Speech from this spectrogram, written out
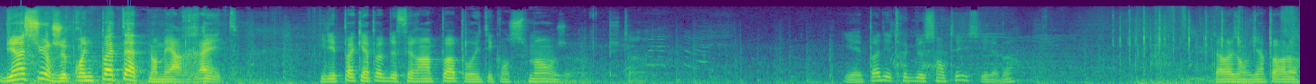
Bien sûr, je prends une patate. Non mais arrête. Il est pas capable de faire un pas pour éviter qu'on se mange. Putain. Il y avait pas des trucs de santé ici là-bas T'as raison, viens par là.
